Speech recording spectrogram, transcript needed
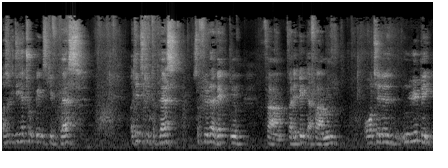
Og så kan de her to ben skifte plads. Og det de skifter plads, så flytter jeg vægten fra, fra det ben, der er fremme, over til det nye ben,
